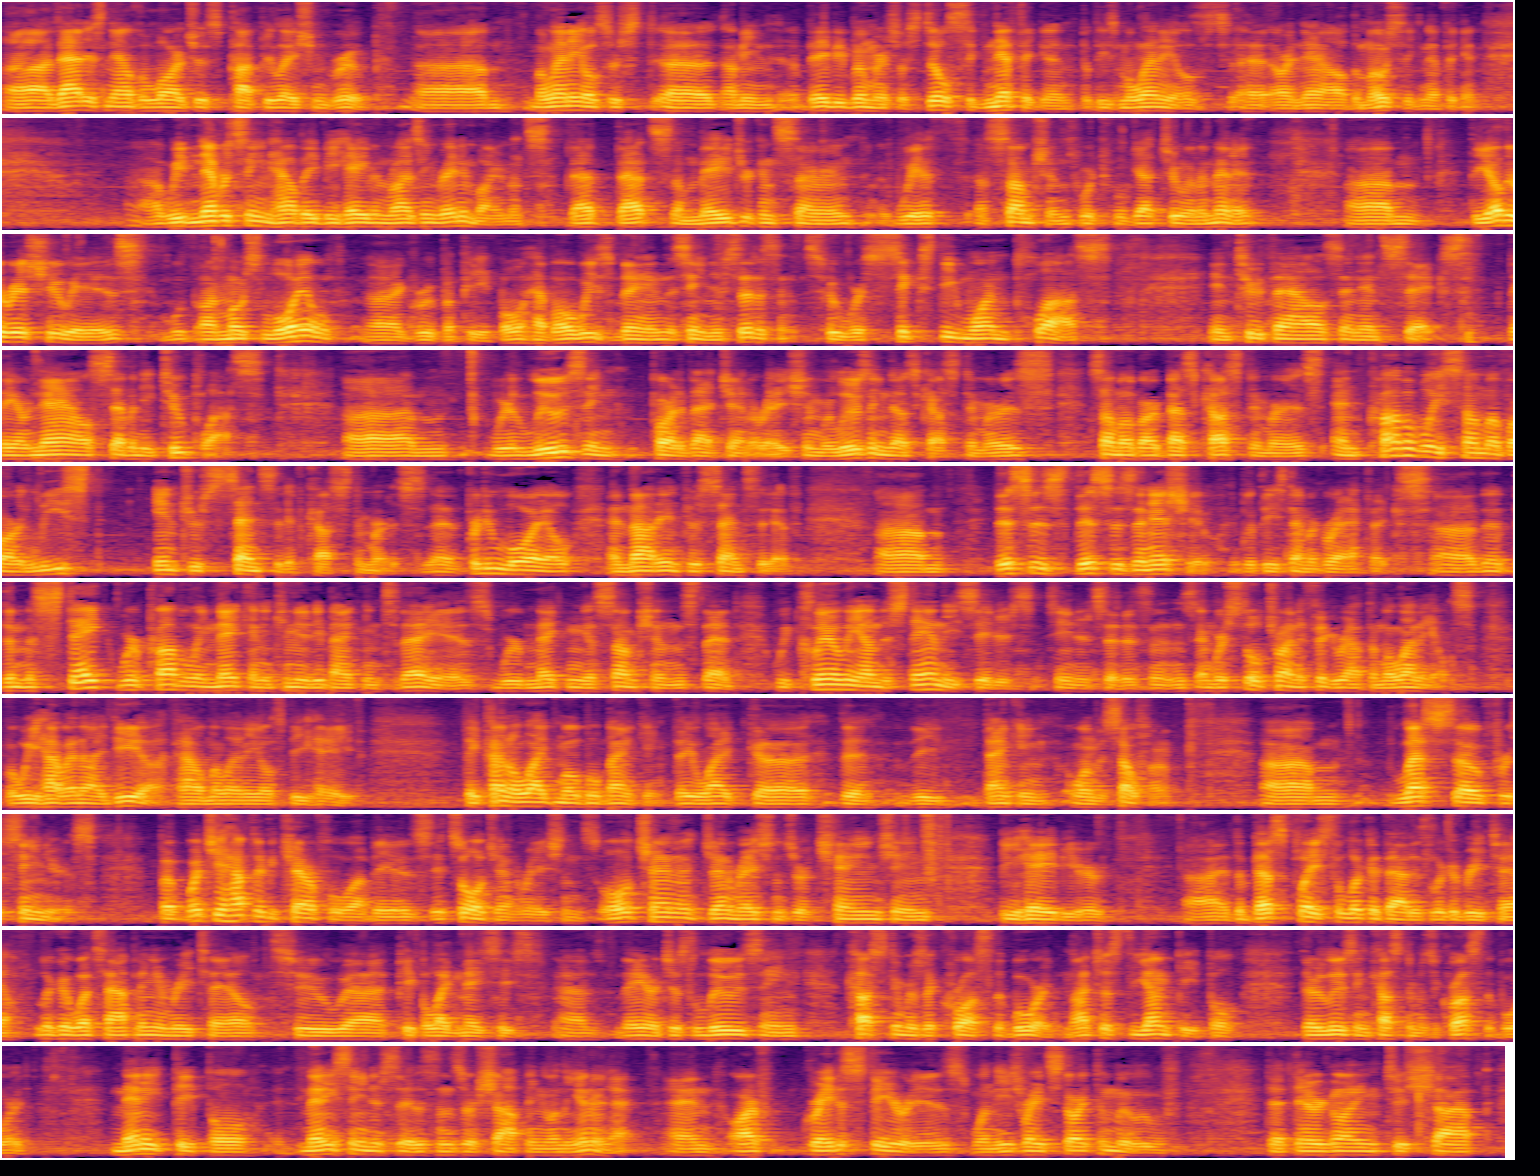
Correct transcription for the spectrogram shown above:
Uh, that is now the largest population group. Um, millennials are, st- uh, I mean, baby boomers are still significant, but these millennials uh, are now the most significant. Uh, we've never seen how they behave in rising rate environments. That, that's a major concern with assumptions, which we'll get to in a minute. Um, the other issue is our most loyal uh, group of people have always been the senior citizens who were 61 plus in 2006. They are now 72 plus. Um, we're losing part of that generation. We're losing those customers, some of our best customers, and probably some of our least interest sensitive customers, uh, pretty loyal and not interest sensitive. Um, this is this is an issue with these demographics. Uh, the the mistake we're probably making in community banking today is we're making assumptions that we clearly understand these senior, senior citizens, and we're still trying to figure out the millennials. But we have an idea of how millennials behave. They kind of like mobile banking. They like uh, the the banking on the cell phone. Um, less so for seniors. But what you have to be careful of is it's all generations. All generations are changing behavior. Uh, the best place to look at that is look at retail. Look at what's happening in retail to uh, people like Macy's. Uh, they are just losing customers across the board, not just the young people, they're losing customers across the board. Many people, many senior citizens are shopping on the internet. And our greatest fear is when these rates start to move, that they're going to shop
